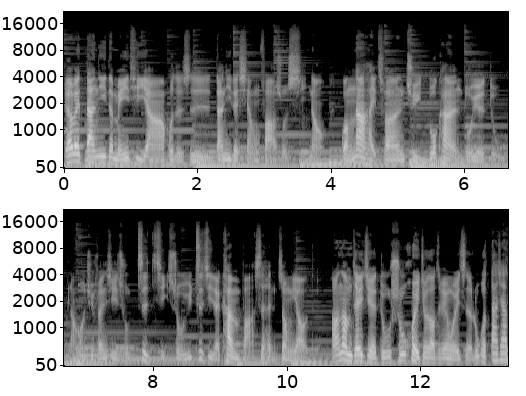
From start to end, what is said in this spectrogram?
不要被单一的媒体呀，或者是单一的想法所洗脑。广纳海川去多看多阅读，然后去分析出自己属于自己的看法是很重要的。好，那我们这一节读书会就到这边为止。如果大家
